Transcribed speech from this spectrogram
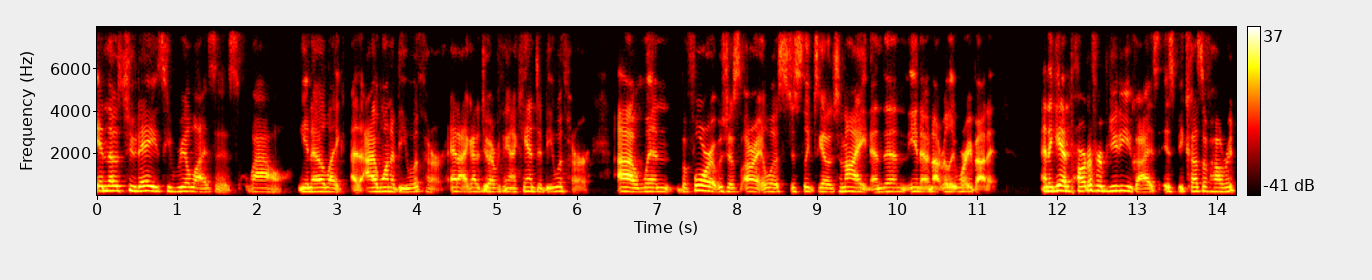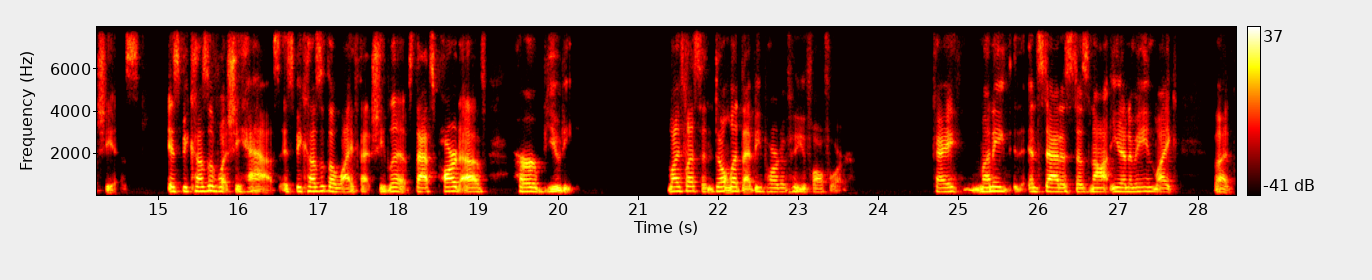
in those two days, he realizes, wow, you know, like I, I want to be with her and I got to do everything I can to be with her. Uh, when before it was just, all right, let's just sleep together tonight and then, you know, not really worry about it. And again, part of her beauty, you guys, is because of how rich she is. It's because of what she has. It's because of the life that she lives. That's part of her beauty. Life lesson don't let that be part of who you fall for. Okay. Money and status does not, you know what I mean? Like, but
